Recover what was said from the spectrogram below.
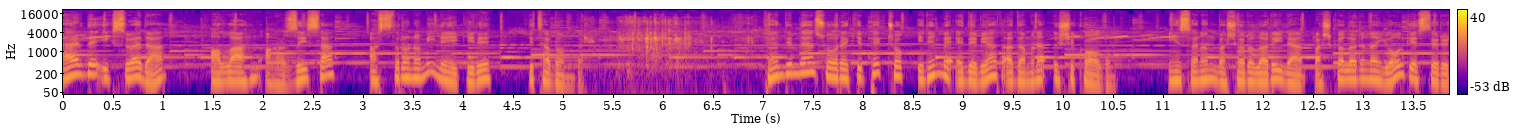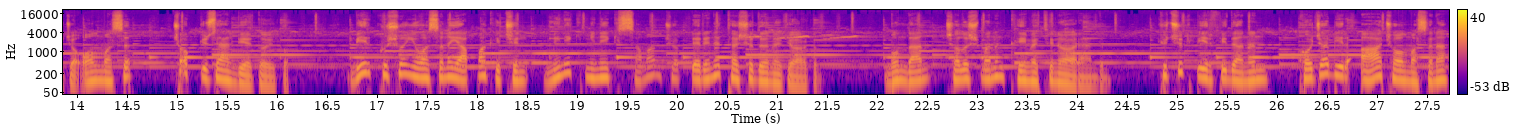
Erde X Veda, Allah'ın arzıysa astronomi ile ilgili kitabımdır. Kendimden sonraki pek çok ilim ve edebiyat adamına ışık oldum. İnsanın başarılarıyla başkalarına yol gösterici olması çok güzel bir duygu. Bir kuşun yuvasını yapmak için minik minik saman çöplerini taşıdığını gördüm. Bundan çalışmanın kıymetini öğrendim. Küçük bir fidanın koca bir ağaç olmasına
